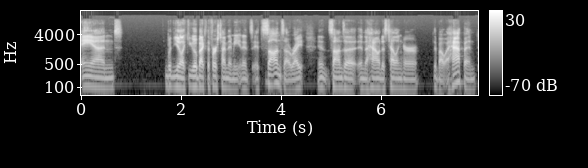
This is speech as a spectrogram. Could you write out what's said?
and but you know, like you go back to the first time they meet, and it's it's Sansa, right? And Sansa and the Hound is telling her about what happened.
